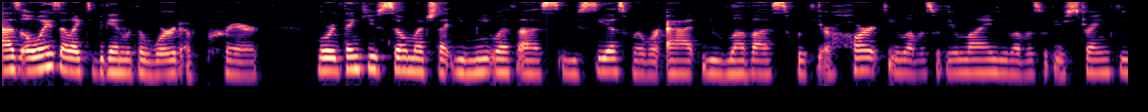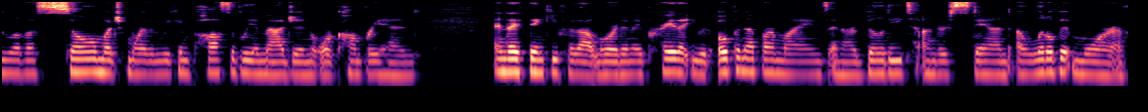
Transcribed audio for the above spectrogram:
As always, I like to begin with a word of prayer. Lord, thank you so much that you meet with us. You see us where we're at. You love us with your heart. You love us with your mind. You love us with your strength. You love us so much more than we can possibly imagine or comprehend. And I thank you for that, Lord. And I pray that you would open up our minds and our ability to understand a little bit more of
